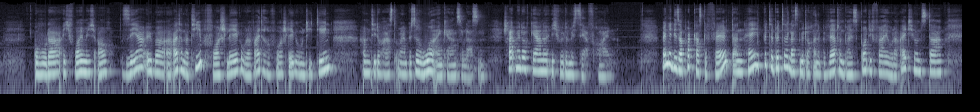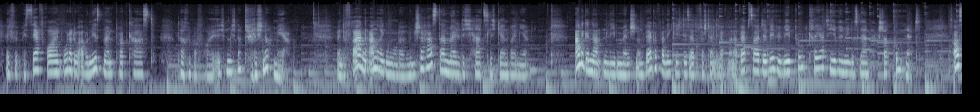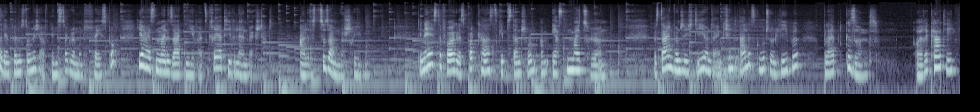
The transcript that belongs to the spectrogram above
oder ich freue mich auch sehr über äh, alternative Vorschläge oder weitere Vorschläge und Ideen, ähm, die du hast, um ein bisschen Ruhe einkehren zu lassen. Schreib mir doch gerne, ich würde mich sehr freuen. Wenn dir dieser Podcast gefällt, dann hey, bitte, bitte lass mir doch eine Bewertung bei Spotify oder iTunes da. Ich würde mich sehr freuen. Oder du abonnierst meinen Podcast. Darüber freue ich mich natürlich noch mehr. Wenn du Fragen, Anregungen oder Wünsche hast, dann melde dich herzlich gern bei mir. Alle genannten lieben Menschen und Werke verlinke ich dir selbstverständlich auf meiner Webseite www.kreative-lernwerkstatt.net. Außerdem findest du mich auf Instagram und Facebook. Hier heißen meine Seiten jeweils Kreative Lernwerkstatt. Alles zusammengeschrieben. Die nächste Folge des Podcasts gibt es dann schon am 1. Mai zu hören. Bis dahin wünsche ich dir und deinem Kind alles Gute und Liebe. Bleibt gesund. Eure Kati.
